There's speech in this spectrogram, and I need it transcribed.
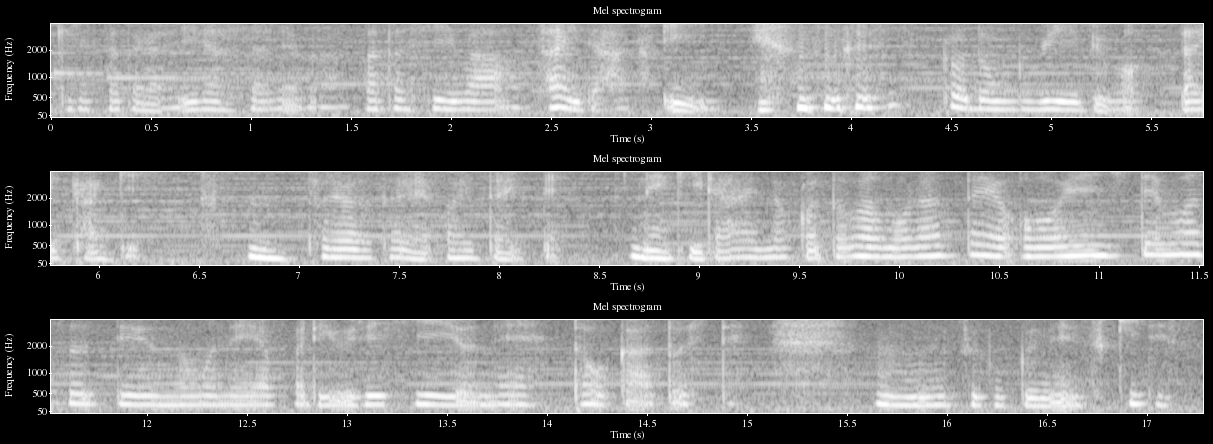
ける方がいらっしゃれば私はサイダーがいい。子供ビールも大歓迎。うん。それはとりあえず置いといて。ねぎらいの言葉もらったよ。応援してますっていうのもねやっぱり嬉しいよね。トーカーとして。うんすごくね好きです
